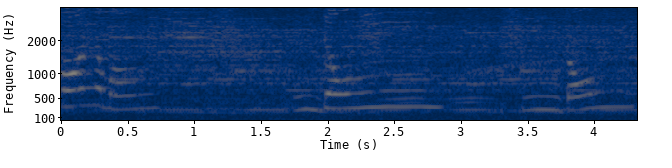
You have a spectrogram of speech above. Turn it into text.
Shabong the bong. Dong. Dong.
